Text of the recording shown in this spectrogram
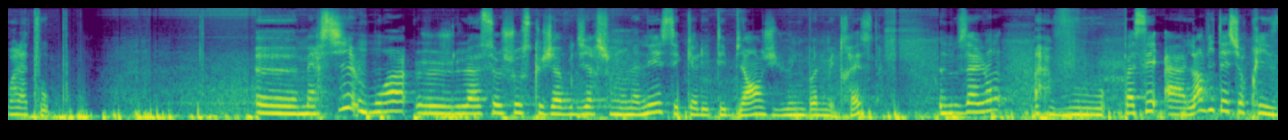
Voilà tout. Merci. Moi, euh, la seule chose que j'ai à vous dire sur mon année, c'est qu'elle était bien. J'ai eu une bonne maîtresse. Nous allons vous passer à l'invité surprise.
